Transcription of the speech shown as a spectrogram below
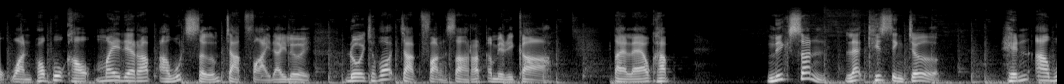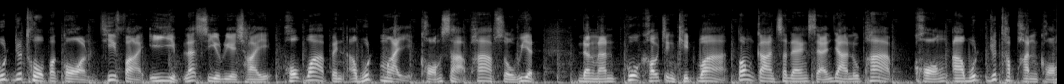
6 วัน เพราะพวกเขาไม่ได้รับอาวุธเสริมจากฝ่ายใดเลย โดยเฉพาะจากฝั่งสหรัฐอเมริกา แต่แล้วครับ นิกสันและคิสซิงเจอร์เห็นอาวุธยุทโธปกรณ์ที่ฝ่ายอียิปต์และซีเรียใช้ พบว่าเป็นอาวุธใหม่ของสหภาพโซเวียต ดังนั้นพวกเขาจึงคิดว่าต้องการแสดงแสนยานุภาพของอาวุธยุทธภัณฑ์ของ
